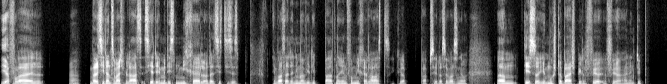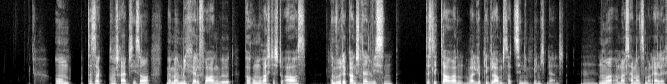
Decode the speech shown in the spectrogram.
Ja, voll. weil, Ja. weil sie dann zum Beispiel auch, sie hat ja immer diesen Michael oder es ist dieses, ich weiß leider nicht mehr, wie die Partnerin von Michael heißt, ich glaube Papsi oder so, ich weiß ich nicht mehr. Ähm, die ist so ihr Musterbeispiel für, für einen Typ. Und dann, sagt, dann schreibt sie so, wenn man Michael fragen würde, warum rastest du aus, dann würde er ganz schnell wissen, das liegt daran, weil ich habe den Glaubenssatz, sie nimmt mich nicht ernst. Mhm. Nur einmal, seien wir uns mal ehrlich,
